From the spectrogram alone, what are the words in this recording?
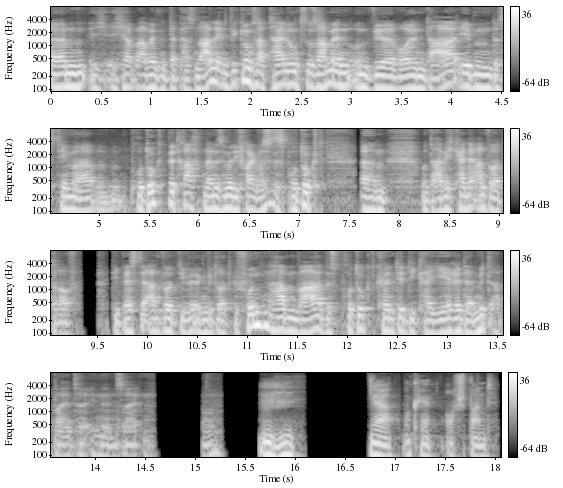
ähm, ich, ich arbeite mit der Personalentwicklungsabteilung zusammen und wir wollen da eben das Thema Produkt betrachten, dann ist immer die Frage, was ist das Produkt? Ähm, und da habe ich keine Antwort drauf. Die beste Antwort, die wir irgendwie dort gefunden haben, war, das Produkt könnte die Karriere der MitarbeiterInnen sein. Mhm. Ja, okay, auch spannend.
